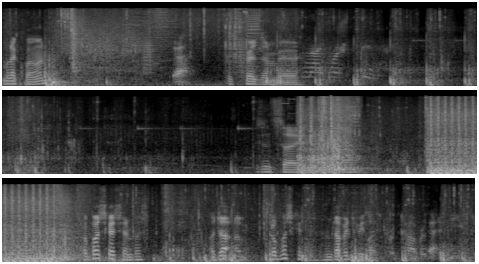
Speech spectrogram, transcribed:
I'm gonna clone. Yeah. It's prison, bro. He's inside. Go push kitchen, push. I'll drop. Uh, go push kitchen. I'm dropping pieces. Must recover the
